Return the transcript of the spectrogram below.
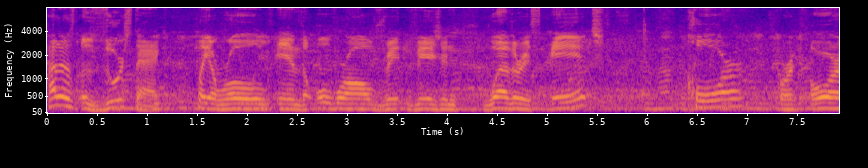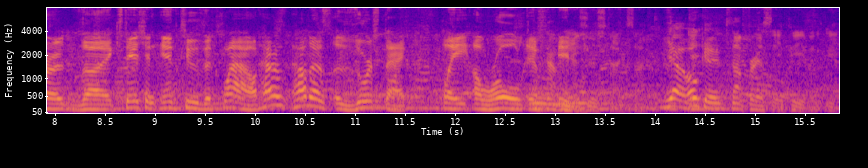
How does Azure Stack play a role in the overall vi- vision, whether it's edge, core, or, or the extension into the cloud? How, how does Azure Stack play a role, if Not any? Azure Stack side. Yeah, okay. It's not for SAP, but yeah.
